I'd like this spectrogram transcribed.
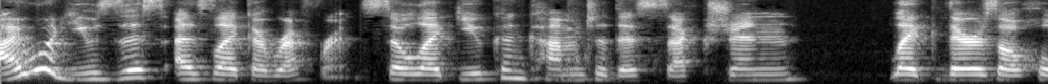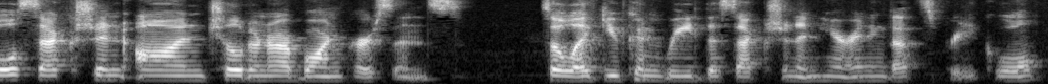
I would use this as like a reference. So like you can come to this section. Like there's a whole section on children are born persons. So like you can read the section in here. I think that's pretty cool.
